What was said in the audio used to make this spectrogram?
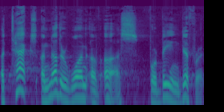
attacks another one of us for being different.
